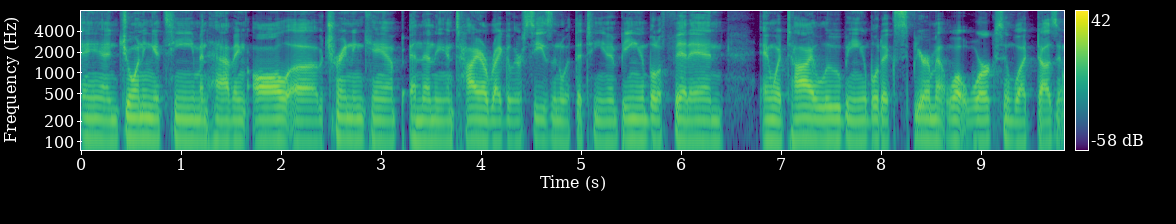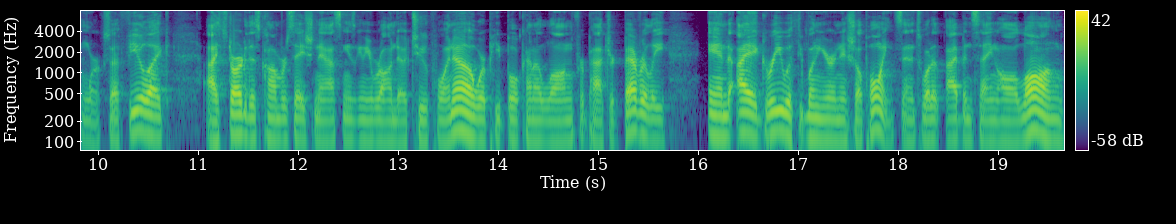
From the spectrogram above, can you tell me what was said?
and joining a team and having all of training camp and then the entire regular season with the team and being able to fit in and with Ty Lue being able to experiment what works and what doesn't work. So I feel like I started this conversation asking is going to be Rondo 2.0 where people kind of long for Patrick Beverley and I agree with one of your initial points and it's what I've been saying all along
